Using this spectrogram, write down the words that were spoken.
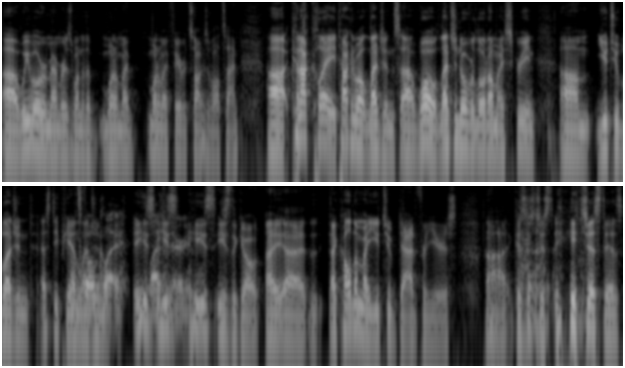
Uh, we will remember is one of the one of my one of my favorite songs of all time. Uh, Canuck Clay talking about legends. Uh, whoa, legend overload on my screen. Um, YouTube legend, SDPN Let's legend. Go Clay. He's Legendary. he's he's he's the goat. I uh, I called him my YouTube dad for years because uh, he's just he just is.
